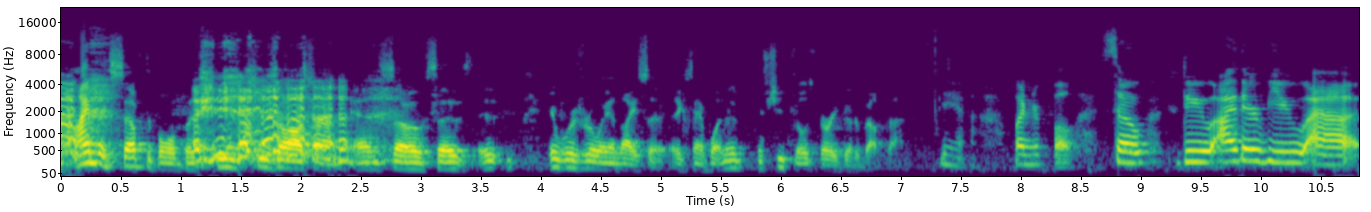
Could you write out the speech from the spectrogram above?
I- I'm acceptable, but she, she's awesome. And so, so it, it was really a nice uh, example, and it- she feels very good about that. Yeah, wonderful. So do either of you, uh,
